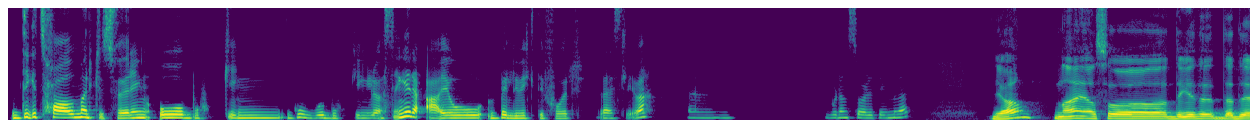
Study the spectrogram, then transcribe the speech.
Digital markedsføring og booking, gode bookingløsninger er jo veldig viktig for reiselivet. Eh, hvordan står det til med det? Ja, nei, altså de, de, de,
